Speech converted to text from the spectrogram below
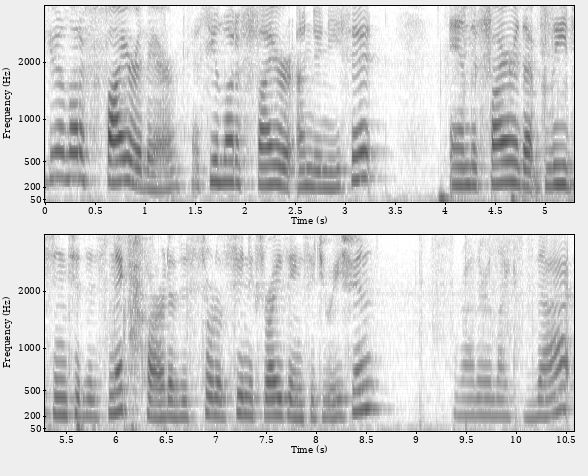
get a lot of fire there. I see a lot of fire underneath it. And the fire that bleeds into this next card of this sort of Phoenix Rising situation. Rather like that.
